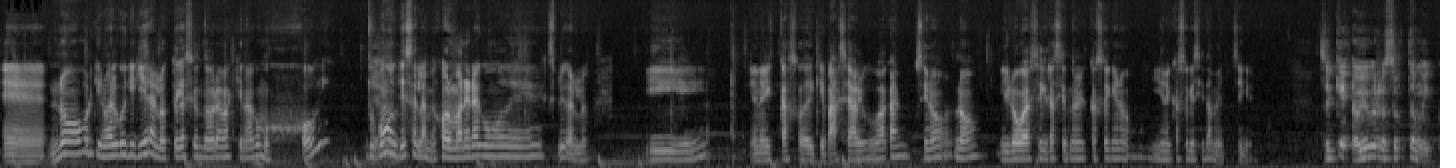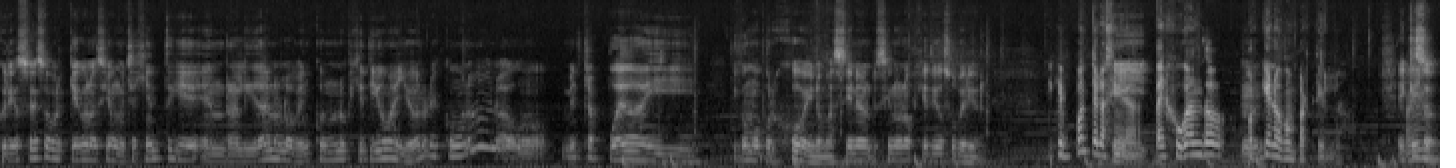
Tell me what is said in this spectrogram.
Eh, no, porque no es algo que quiera, lo estoy haciendo ahora más que nada como hobby. Supongo que esa es la mejor manera como de explicarlo. Y en el caso de que pase algo bacán, si no, no. Y lo voy a seguir haciendo en el caso de que no. Y en el caso de que sí también. Así que ¿Sabes qué? A mí me resulta muy curioso eso porque he conocido mucha gente que en realidad no lo ven con un objetivo mayor. Es como, no, lo hago mientras pueda y, y como por hobby nomás, sin, sin un objetivo superior. Es que póntelo así, mira, Y- estáis jugando, ¿por ¿Mm? qué no compartirlo? Es que eso,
